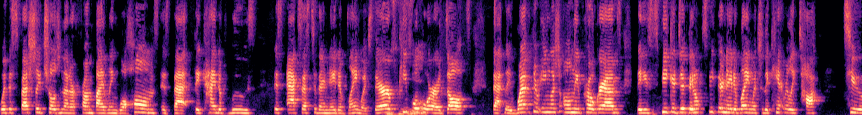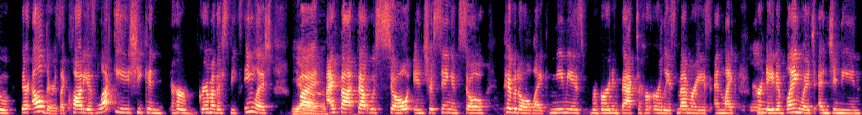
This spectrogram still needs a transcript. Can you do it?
with especially children that are from bilingual homes is that they kind of lose this access to their native language. There are people who are adults that they went through English only programs. They speak a di- they don't speak their native language, so they can't really talk to their elders. Like Claudia's lucky she can her grandmother speaks English, yeah. but I thought that was so interesting and so pivotal. Like Mimi is reverting back to her earliest memories and like her native language, and Janine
